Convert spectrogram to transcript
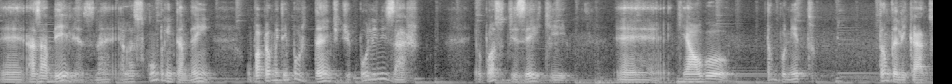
é, as abelhas, né, elas cumprem também um papel muito importante de polinizar. Eu posso dizer que é, que é algo tão bonito, tão delicado,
